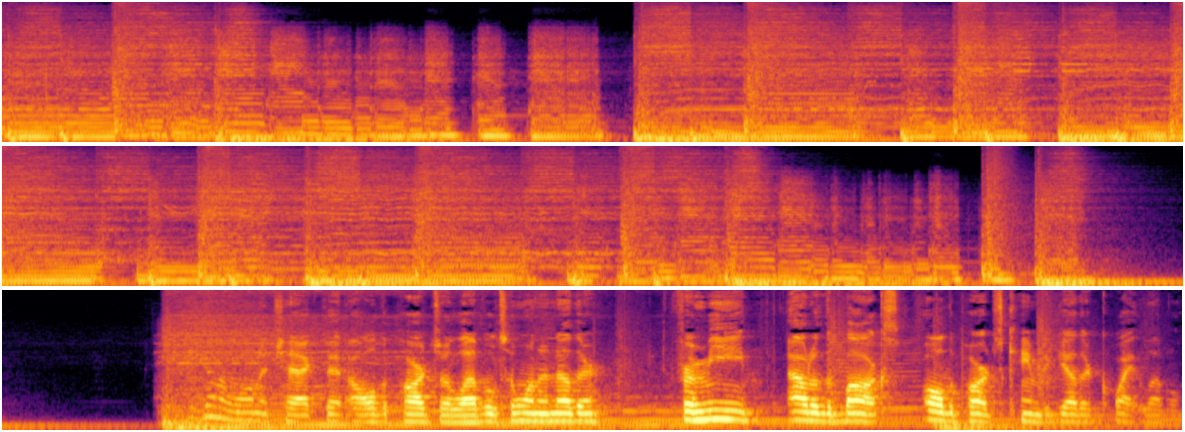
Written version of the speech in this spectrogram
Check that all the parts are level to one another. For me, out of the box, all the parts came together quite level.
